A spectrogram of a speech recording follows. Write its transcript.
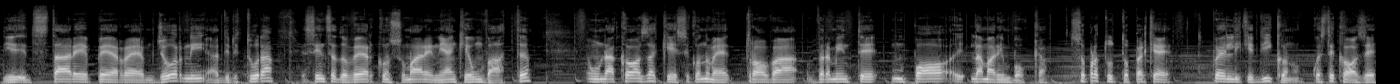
di stare per giorni addirittura senza dover consumare neanche un watt. Una cosa che secondo me trova veramente un po' l'amaro in bocca, soprattutto perché quelli che dicono queste cose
